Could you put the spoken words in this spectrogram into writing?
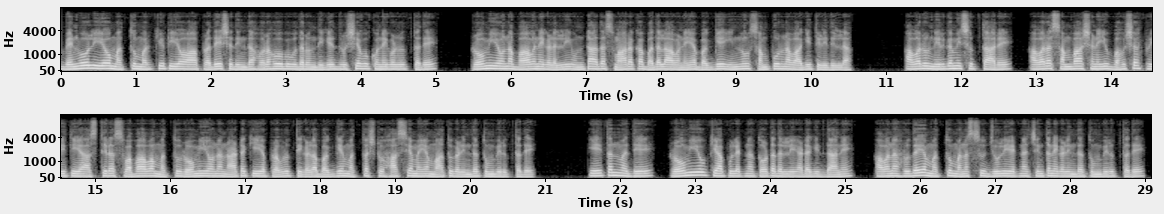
ಬೆನ್ವೋಲಿಯೋ ಮತ್ತು ಮರ್ಕ್ಯುಟಿಯೋ ಆ ಪ್ರದೇಶದಿಂದ ಹೊರಹೋಗುವುದರೊಂದಿಗೆ ದೃಶ್ಯವು ಕೊನೆಗೊಳ್ಳುತ್ತದೆ. ರೋಮಿಯೋನ ಭಾವನೆಗಳಲ್ಲಿ ಉಂಟಾದ ಸ್ಮಾರಕ ಬದಲಾವಣೆಯ ಬಗ್ಗೆ ಇನ್ನೂ ಸಂಪೂರ್ಣವಾಗಿ ತಿಳಿದಿಲ್ಲ. ಅವರು ನಿರ್ಗಮಿಸುತ್ತಾರೆ, ಅವರ ಸಂಭಾಷಣೆಯು ಬಹುಶಃ ಪ್ರೀತಿಯ ಅಸ್ಥಿರ ಸ್ವಭಾವ ಮತ್ತು ರೋಮಿಯೋನ ನಾಟಕೀಯ ಪ್ರವೃತ್ತಿಗಳ ಬಗ್ಗೆ ಮತ್ತಷ್ಟು ಹಾಸ್ಯಮಯ ಮಾತುಗಳಿಂದ ತುಂಬಿರುತ್ತದೆ. ಏತನ್ಮಧ್ಯೆ, ರೋಮಿಯೋ ಕ್ಯಾಪುಲೆಟ್ನ ತೋಟದಲ್ಲಿ ಅಡಗಿದ್ದಾನೆ, ಅವನ ಹೃದಯ ಮತ್ತು ಮನಸ್ಸು ಜೂಲಿಯೆಟ್ನ ಚಿಂತನೆಗಳಿಂದ ತುಂಬಿರುತ್ತದೆ.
